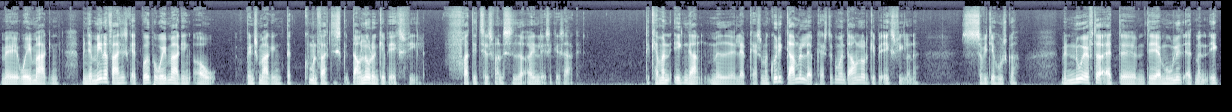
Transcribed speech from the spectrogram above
med waymarking. Men jeg mener faktisk, at både på waymarking og benchmarking, der kunne man faktisk downloade en GPX-fil fra de tilsvarende sider og indlæse i Gesak. Det kan man ikke engang med øh, labcache. Man kunne i de gamle labcache, der kunne man downloade GPX-filerne, så vidt jeg husker. Men nu efter, at øh, det er muligt, at man ikke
